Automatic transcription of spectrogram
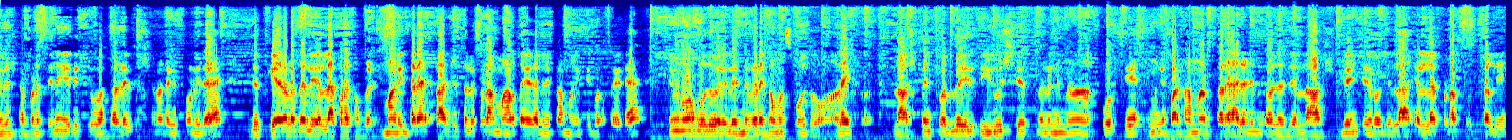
ಅಂತ ಇಷ್ಟಪಡ್ತೀನಿ ಈ ರೀತಿ ಹೊಸ ಡೆಸಿಷನ್ ತೆಗೆದುಕೊಂಡಿದ್ದಾರೆ. ಇದು ಕೇರಳದಲ್ಲಿ ಎಲ್ಲ ಕೂಡ ಕಂಪ್ಲೀಟ್ ಮಾಡಿದ್ದಾರೆ. ರಾಜ್ಯದಲ್ಲೂ ಕೂಡ ಮಾಡ್ತಾ ಇದಾರೆ ಅಂತ ಮಾಹಿತಿ ಬರ್ತಾ ಇದೆ. ನೀವು ನೋಡಬಹುದು ಇಲ್ಲಿ ಹಿಂದ್ಗಡೆ ಗಮನಿಸಬಹುದು ಲೈಕ್ ಲಾಸ್ಟ್ ಬೆಂಚ್ ಬದಲು ಈ ರೀತಿ ಯು ಶೇಪ್ನಲ್ಲಿ ನಿಮ್ಮನ್ನ ಕೂರಿಸಿ ನಿಮಗೆ ಪಾಠ ಮಾಡ್ತಾರೆ. ಅಲ್ಲಿ ನಿಮ್ಗೆ ಯಾವುದೇ ಲಾಸ್ಟ್ ಬೆಂಚ್ ಇರೋದಿಲ್ಲ. ಎಲ್ಲ ಕೂಡ ಸುತ್ತಲ್ಲಿ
